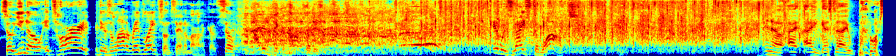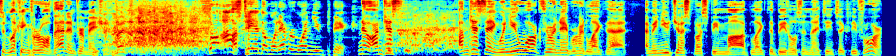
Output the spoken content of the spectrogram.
So, you know, it's hard. There's a lot of red lights on Santa Monica. So I didn't pick them up, but it, it was nice to watch. You know, I, I guess I wasn't looking for all that information, but. Well, I'll stand on whatever one you pick. No, I'm just. I'm just saying, when you walk through a neighborhood like that, I mean, you just must be mobbed like the Beatles in 1964.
